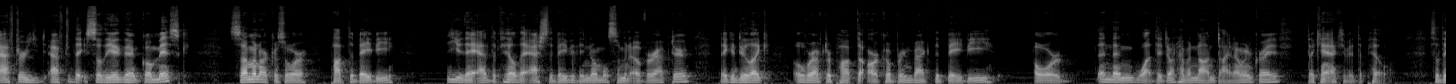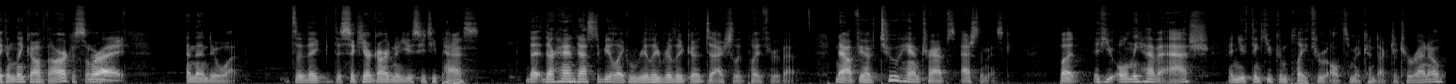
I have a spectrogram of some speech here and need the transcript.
After you, after they, so they go Misk, summon Archosaur, pop the baby, you they add the pill, they ash the baby, they normal summon Oviraptor. They can do like Oviraptor pop the Arco, bring back the baby, or and then what? They don't have a non-dino engrave. They can't activate the pill, so they can link off the Archosaur, Right. and then do what? So they the secure guard and a UCT pass. Th- Their hand has to be like really, really good to actually play through that. Now, if you have two hand traps, Ash the Misk. But if you only have Ash and you think you can play through Ultimate Conductor Tyranno,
